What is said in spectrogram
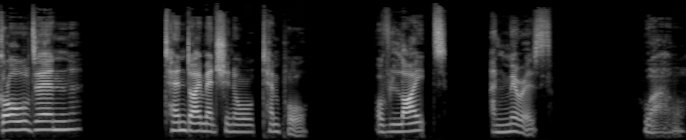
golden 10 dimensional temple of light and mirrors. Wow.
